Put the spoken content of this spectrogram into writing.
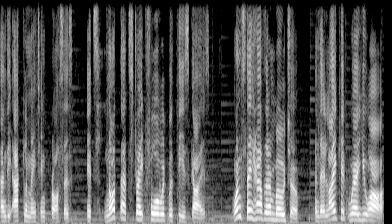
and the acclimating process. It's not that straightforward with these guys. Once they have their mojo and they like it where you are,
